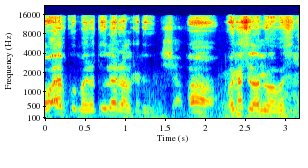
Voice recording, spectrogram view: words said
oo ceebku imaan hadduu ilaah raal ka dhigo haa wani salaami waa masjid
